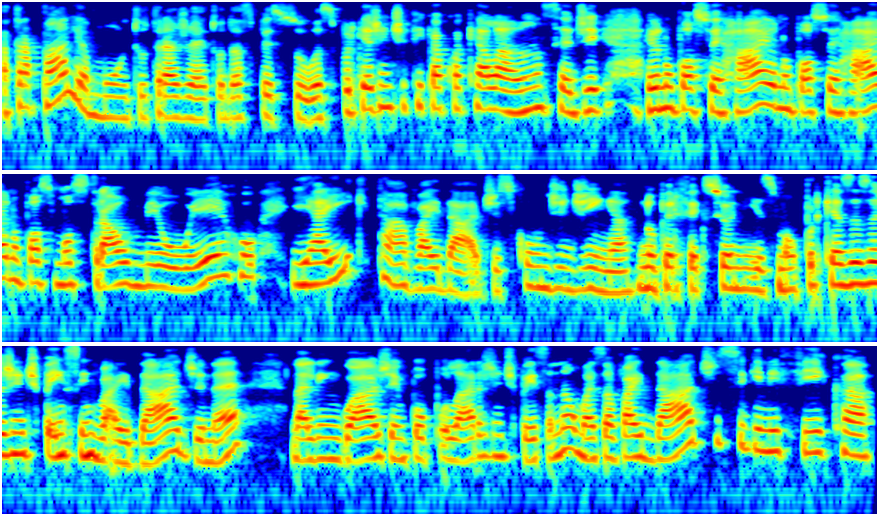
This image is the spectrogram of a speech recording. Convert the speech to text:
atrapalha muito o trajeto das pessoas, porque a gente fica com aquela ânsia de eu não posso errar, eu não posso errar, eu não posso mostrar o meu erro, e aí que tá a vaidade escondidinha no perfeccionismo, porque às vezes a gente pensa em vaidade, né? Na linguagem popular a gente pensa, não, mas a vaidade significa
